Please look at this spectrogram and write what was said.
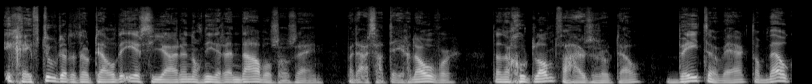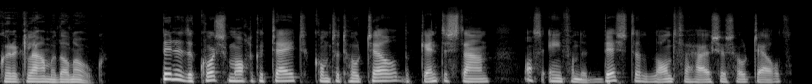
Ik geef toe dat het hotel de eerste jaren nog niet rendabel zal zijn, maar daar staat tegenover dat een goed landverhuizershotel beter werkt dan welke reclame dan ook. Binnen de kortst mogelijke tijd komt het hotel bekend te staan als een van de beste landverhuizershotels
